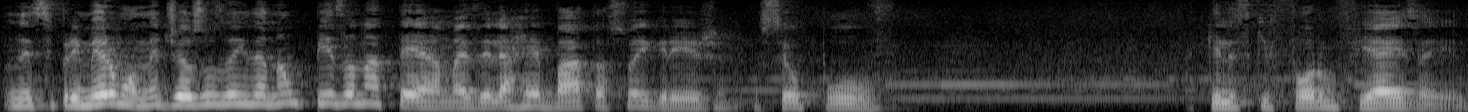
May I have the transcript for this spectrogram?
nesse primeiro momento Jesus ainda não pisa na terra, mas ele arrebata a sua igreja, o seu povo, aqueles que foram fiéis a ele.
